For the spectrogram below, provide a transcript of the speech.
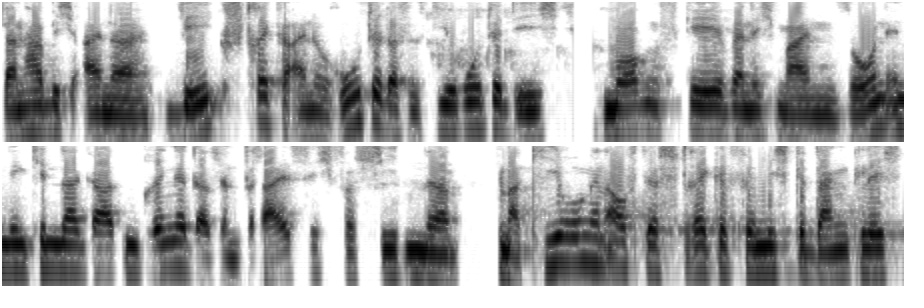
dann habe ich eine Wegstrecke, eine Route. Das ist die Route, die ich morgens gehe, wenn ich meinen Sohn in den Kindergarten bringe. Da sind 30 verschiedene Markierungen auf der Strecke für mich gedanklich.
